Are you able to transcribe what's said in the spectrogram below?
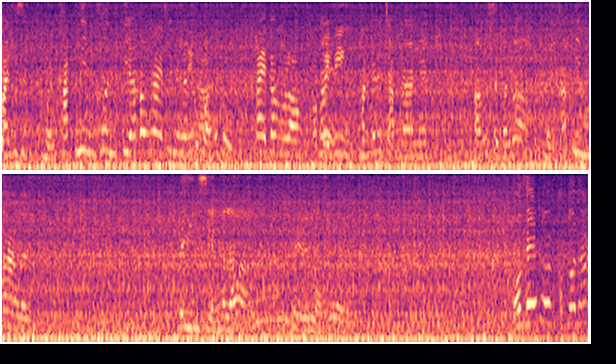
ไปรู้สึกเหมือนคับนิ่มขึ้นเกียร์เข้าง่ายขึ้นยังไงไม่รู้บอกไม่ถูกไม่ต้องลองออกไปวิ่ง มันไม่ได้จับนานไงความรู้สึกมันก็เหมือนคับนิ่มมากเลย ได้ยินเสียงมันแล้วอะโอ้ยหลงเลย โอเคทุกคนขอบคุณแล้ว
